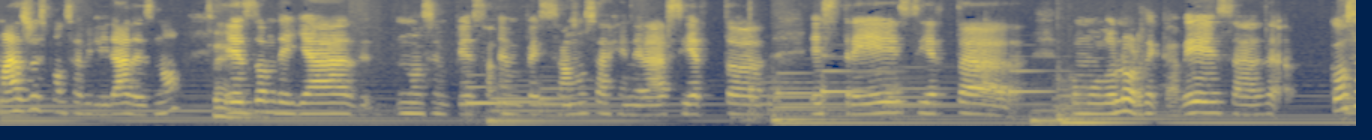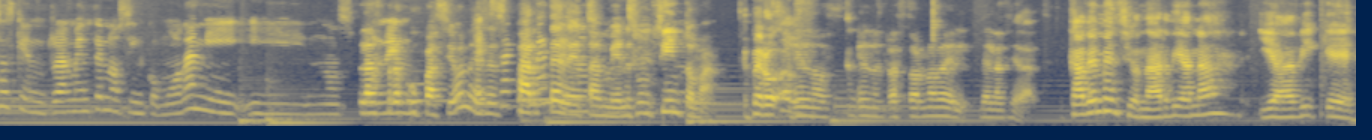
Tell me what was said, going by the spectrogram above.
más responsabilidades, ¿no? Sí. Es donde ya nos empieza, empezamos a generar cierto estrés, cierta como dolor de cabeza, o sea, cosas que realmente nos incomodan y, y nos Las ponen- preocupaciones es parte de nos- también, es un síntoma Pero Sí. en, los- en el trastorno del- de la ansiedad. cabe mencionar, Diana y Adi, que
